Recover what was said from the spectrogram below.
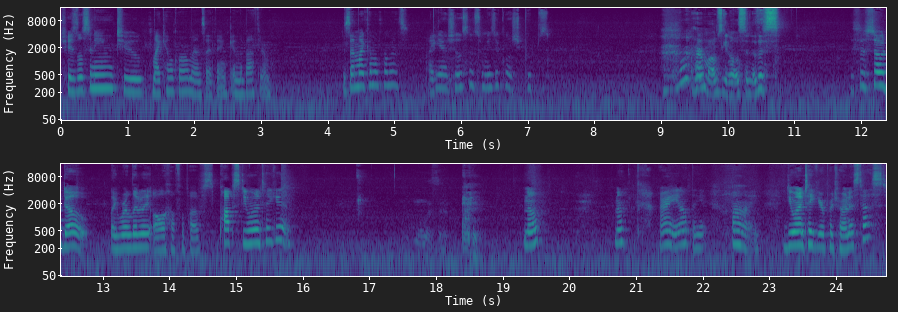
She's listening to My Chemical Romance, I think, in the bathroom. Is that My Chemical Romance? I Yeah, she listens to music while she poops. Her mom's gonna listen to this. This is so dope. Like we're literally all Hufflepuffs. Pops, do you want to take it? No. No. All right, you don't take it. Fine. Do you want to take your Patronus test?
